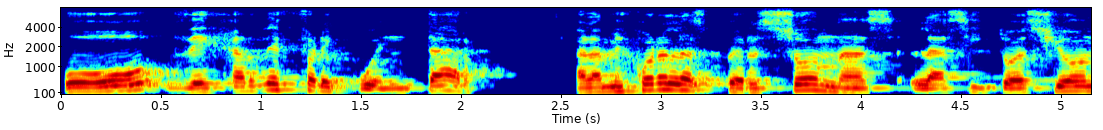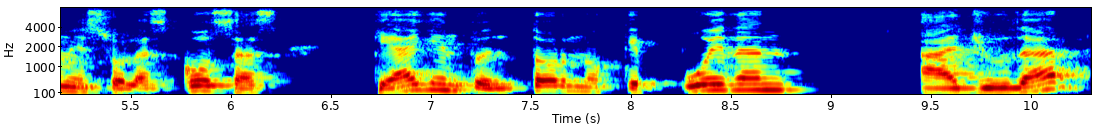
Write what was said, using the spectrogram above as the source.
o dejar de frecuentar a lo mejor a las personas, las situaciones o las cosas que hay en tu entorno que puedan ayudar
